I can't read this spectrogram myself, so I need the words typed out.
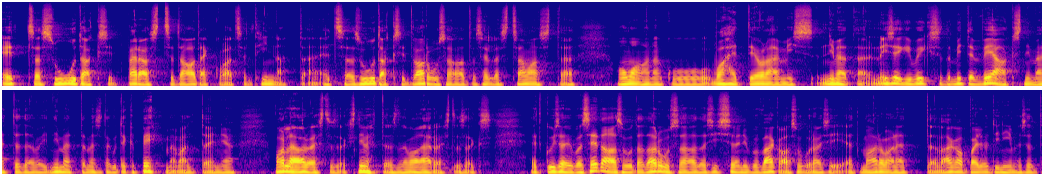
et sa suudaksid pärast seda adekvaatselt hinnata, et sa suudaksid aru saada sellest samast oma nagu vahet ei ole, mis nimeta-, no isegi võiks seda mitte veaks nimetada, vaid nimetame seda kuidagi pehmemalt, on ju. valearvestuseks, nimetame seda valearvestuseks. et kui sa juba seda suudad aru saada, siis see on juba väga suur asi, et ma arvan, et väga paljud inimesed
